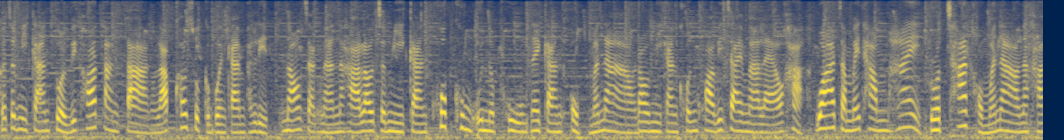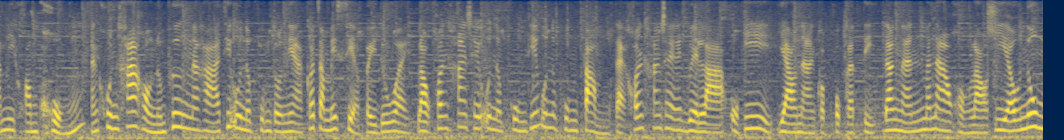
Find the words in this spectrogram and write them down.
ก็จะมีการตรวจวิเคราะห์ต่างๆ รับเข้าสู่กระบวนการผลิต นอกจากนั้นนะคะ เราจะมีการควบคุมอุณหภูมิในการอบมะนาวเรามีการค้นคว้าวิจัยมาแล้วค่ะ ว่าจะไม่ทำให้รสชาติของมะนาวนะคะ มีความขมนั้นคุณค่าของน้ำผึ้งนะคะ ที่อุณหภูมิตัวเนี้ยก็จะไม่เสียไปด้วย เราค่อนข้างใช้อุณหภูมิที่อุณหภูมิต่ำแต่ค่อนข้างใช้เวลาอบที่ยาวนานกว่าปกติ ดังนั้นมะนาวของเราเคี้ยวนุ่ม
